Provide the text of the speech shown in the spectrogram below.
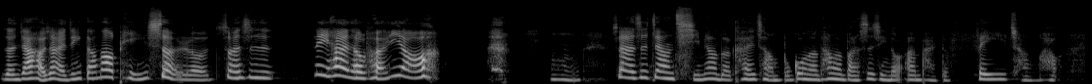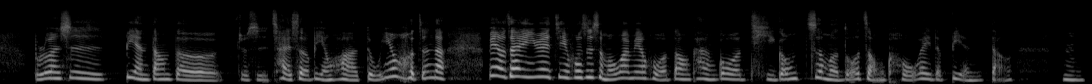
人家好像已经当到评审了，算是厉害的朋友。嗯，虽然是这样奇妙的开场，不过呢，他们把事情都安排的非常好。不论是便当的，就是菜色变化度，因为我真的没有在音乐季或是什么外面活动看过提供这么多种口味的便当。嗯，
